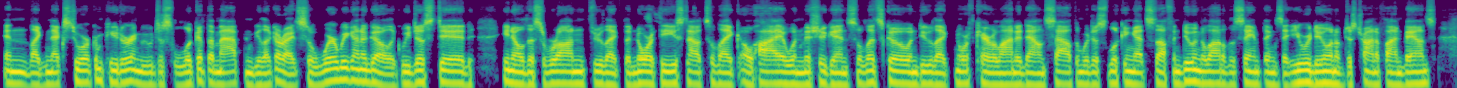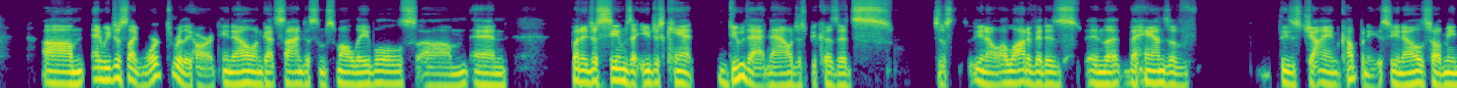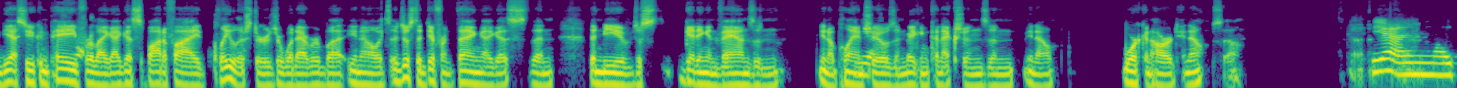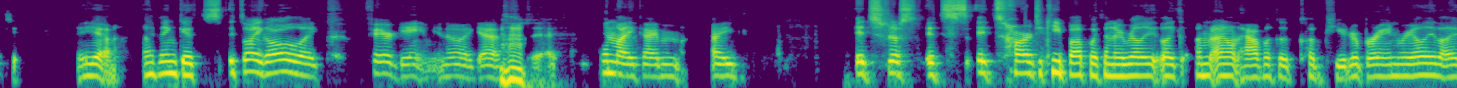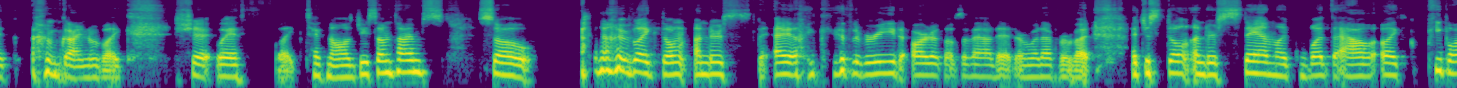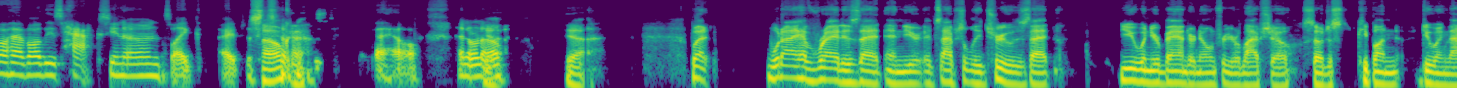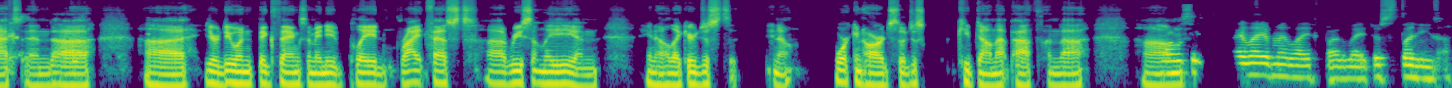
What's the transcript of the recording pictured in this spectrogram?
and like next to our computer and we would just look at the map and be like all right so where are we going to go like we just did you know this run through like the northeast out to like ohio and michigan so let's go and do like north carolina down south and we're just looking at stuff and doing a lot of the same things that you were doing of just trying to find bands um, and we just like worked really hard you know and got signed to some small labels um, and but it just seems that you just can't do that now just because it's just you know a lot of it is in the the hands of these giant companies, you know. So I mean, yes, you can pay for like I guess Spotify playlisters or whatever, but you know, it's, it's just a different thing, I guess, than than me of just getting in vans and you know playing yeah. shows and making connections and you know working hard, you know. So uh, yeah, and like yeah, I think it's it's like all like fair game, you know. I guess, mm-hmm. and like I'm I it's just it's it's hard to keep up with and i really like I'm, i don't have like a computer brain really like i'm kind of like shit with like technology sometimes. So i like don't understand i like read articles about it or whatever but i just don't understand like what the hell like people have all these hacks you know and it's like i just oh, okay. the hell. I don't know. Yeah. yeah. But what I have read is that, and it's absolutely true, is that you and your band are known for your live show. So just keep on doing that, and uh, uh, you're doing big things. I mean, you played Riot Fest uh, recently, and you know, like you're just you know working hard. So just keep down that path. And uh, um, highlight of my life, by the way. Just letting you know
